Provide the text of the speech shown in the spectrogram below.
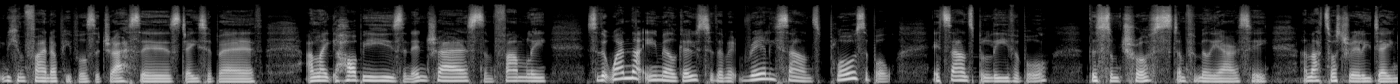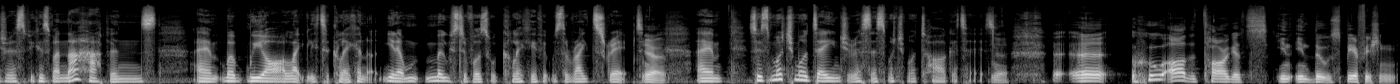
we can find out people's addresses, date of birth, and like hobbies and interests and family, so that when that email goes to them, it really sounds plausible. It sounds believable. There's some trust and familiarity, and that's what's really dangerous because when that happens, um, well, we are likely to click, and you know, most of us would click if it was the right script. Yeah. Um, so it's much more dangerous. It's much more targeted. Yeah. Uh, uh who are the targets in, in those spear phishing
